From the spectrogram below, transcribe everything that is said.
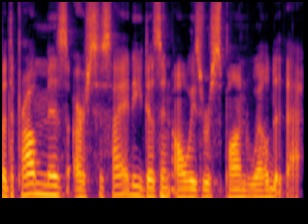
but the problem is our society doesn't always respond well to that.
